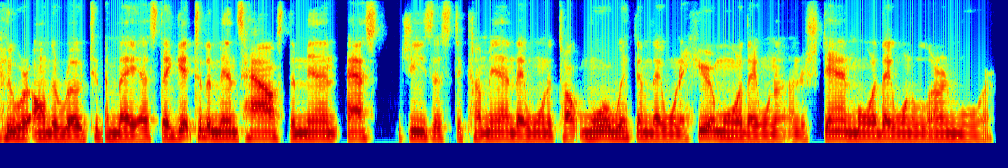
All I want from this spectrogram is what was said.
who were on the road to Emmaus. They get to the men's house. The men ask Jesus to come in. They want to talk more with them. They want to hear more. They want to understand more. They want to learn more.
